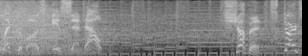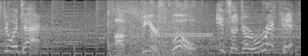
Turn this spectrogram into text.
Electabuzz is sent out. Shuppet starts to attack. A fierce blow. It's a direct hit.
